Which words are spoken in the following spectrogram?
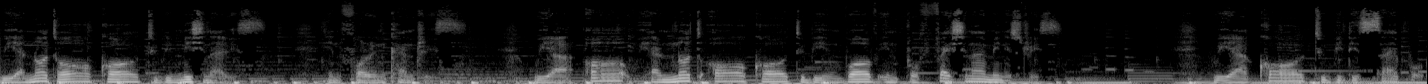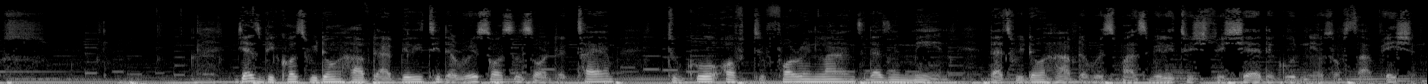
We are not all called to be missionaries in foreign countries. We are, all, we are not all called to be involved in professional ministries. We are called to be disciples just because we don't have the ability, the resources, or the time to go off to foreign lands doesn't mean that we don't have the responsibility to share the good news of salvation.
